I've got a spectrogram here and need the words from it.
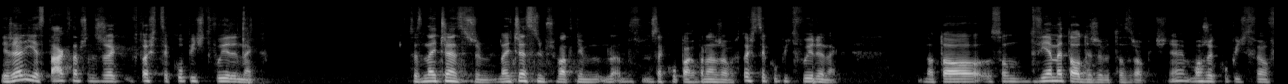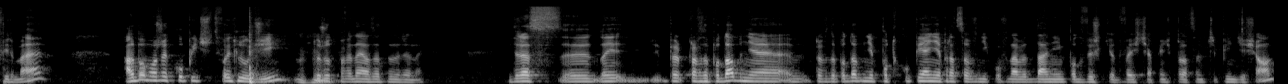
Jeżeli jest tak, na przykład, że ktoś chce kupić twój rynek, to jest najczęstszym, najczęstszym przypadkiem w zakupach branżowych. Ktoś chce kupić twój rynek. No to są dwie metody, żeby to zrobić. Nie? Może kupić twoją firmę, albo może kupić twoich ludzi, Mhm. którzy odpowiadają za ten rynek. I teraz y, no, prawdopodobnie, prawdopodobnie podkupienie pracowników, nawet danie im podwyżki o 25% czy 50%,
